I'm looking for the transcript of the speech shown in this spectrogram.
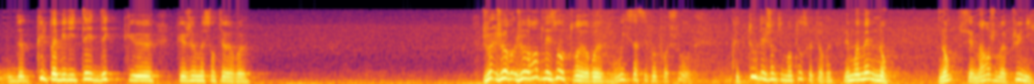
de culpabilité dès que, que je me sentais heureux. Je, je, rendre les autres heureux. Oui, ça c'est autre chose. Que tous les gens qui m'entourent soient heureux. Mais moi-même, non. Non, c'est marrant, je me punis.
